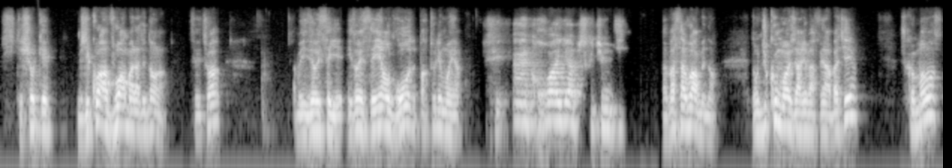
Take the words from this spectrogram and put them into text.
J'étais choqué. Mais j'ai quoi à voir, moi, là-dedans, là? C'est, tu vois? Ah ben, Ils ont essayé. Ils ont essayé, en gros, par tous les moyens. C'est incroyable ce que tu me dis. Ça va savoir maintenant. Donc, du coup, moi, j'arrive à Fenerbahçe. Je commence,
